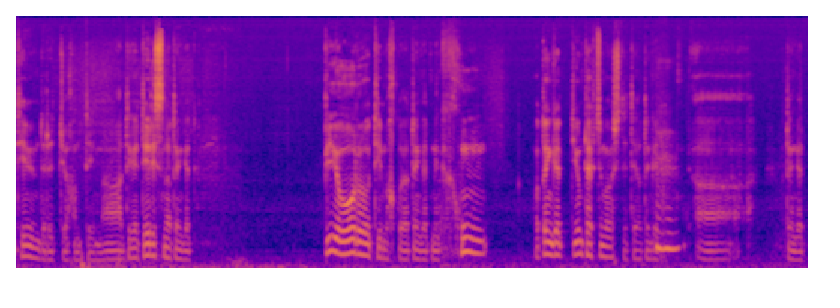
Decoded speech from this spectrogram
Тийм юм дээр жоохон тийм аа тэгээ дээрэс нь одоо ингээд би өөрөө тийм байхгүй одоо ингээд нэг хүн одоо ингээд юм тавьсан байгаа шүү дээ тий одоо ингээд аа одоо ингээд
